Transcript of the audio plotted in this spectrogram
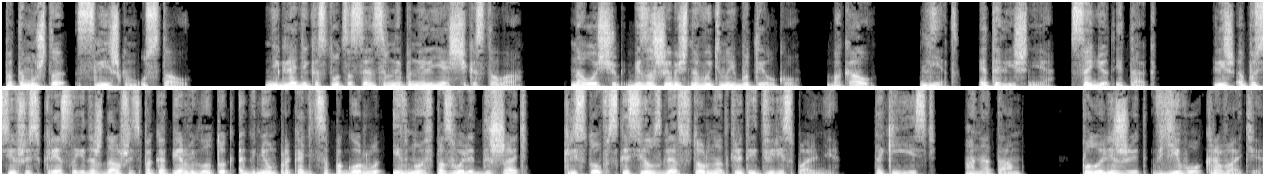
Потому что слишком устал. Не глядя коснуться сенсорной панели ящика стола. На ощупь безошибочно вытянуть бутылку. Бокал? Нет, это лишнее. Сойдет и так. Лишь опустившись в кресло и дождавшись, пока первый глоток огнем прокатится по горлу и вновь позволит дышать, Крестов скосил взгляд в сторону открытой двери спальни. Так и есть. Она там. Полулежит в его кровати,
